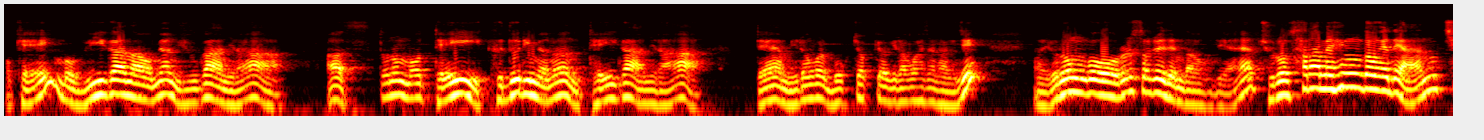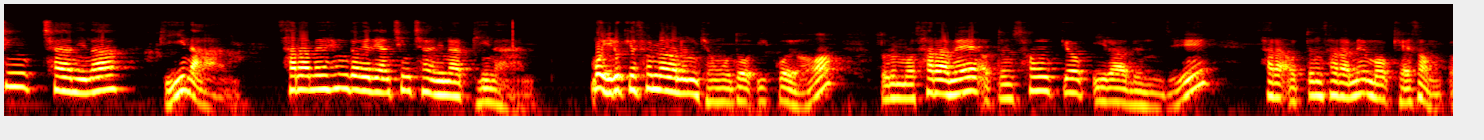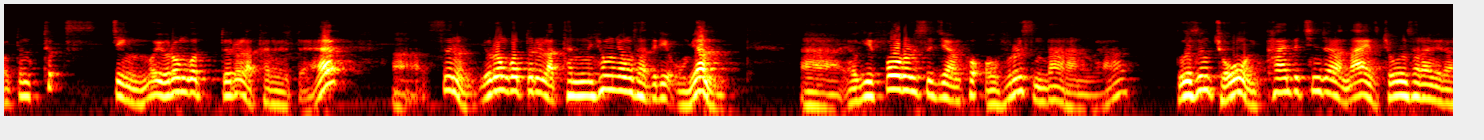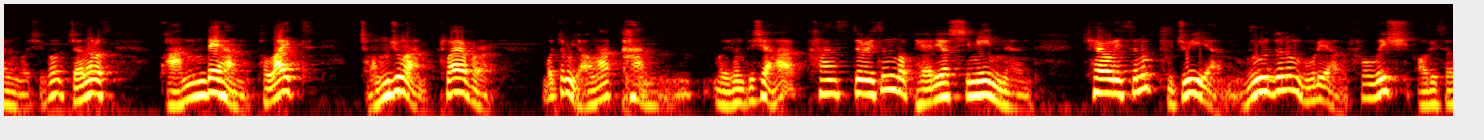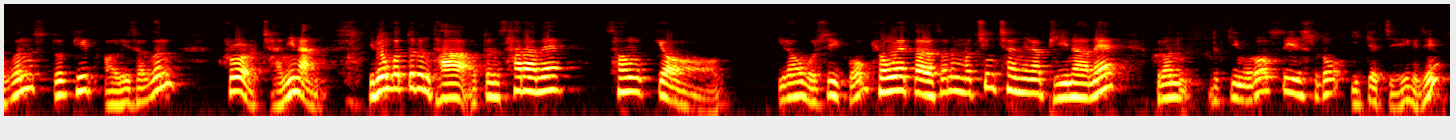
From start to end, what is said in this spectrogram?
오케이? 뭐 we가 나오면 you가 아니라 us 또는 뭐 they 그들이면은 they가 아니라 them 이런 걸 목적격이라고 하잖아. 그지? 이런 거를 써줘야 된다. 어디에? 주로 사람의 행동에 대한 칭찬이나 비난. 사람의 행동에 대한 칭찬이나 비난. 뭐 이렇게 설명하는 경우도 있고요. 또는 뭐 사람의 어떤 성격이라든지 사람 어떤 사람의 뭐 개성, 어떤 특 징 뭐 이런 것들을 나타낼 때 아, 쓰는 이런 것들을 나타내는 형용사들이 오면 아, 여기 for를 쓰지 않고 of를 쓴다라는 거야. 그것은 좋은, kind, 친절한, nice, 좋은 사람이라는 것이고 generous, 관대한, polite, 정중한, clever, 뭐 좀 영악한 뭐 이런 뜻이야. considerate는 뭐 배려심이 있는, careless는 부주의한, rude는 무례한, foolish 어리석은, stupid 어리석은, cruel 잔인한 이런 것들은 다 어떤 사람의 성격이라고 볼 수 있고 경우에 따라서는 뭐 칭찬이나 비난의 그런 느낌으로 쓰일 수도 있겠지, 그지?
